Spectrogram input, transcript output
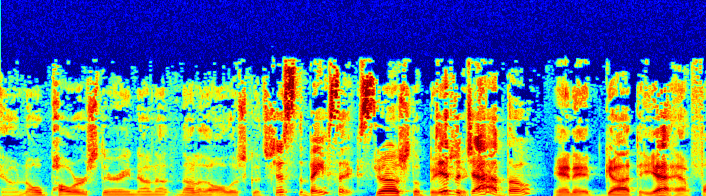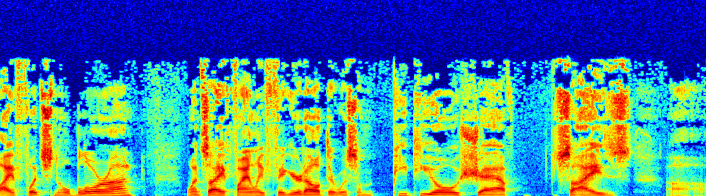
You know, no power steering, none of none of all this good stuff. Just the basics. Just the basics. Did the job though. And it got to, yeah, a five foot snowblower on. Once I finally figured out there was some PTO shaft size, uh,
